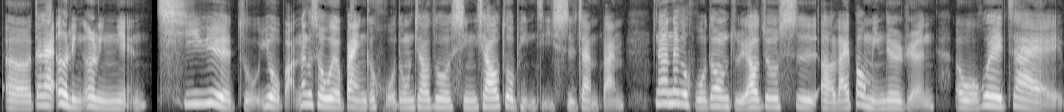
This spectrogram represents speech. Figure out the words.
呃，大概二零二零年七月左右吧，那个时候我有办一个活动，叫做行销作品集实战班。那那个活动主要就是呃来报名的人，呃我会在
